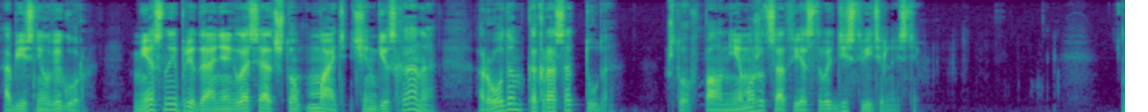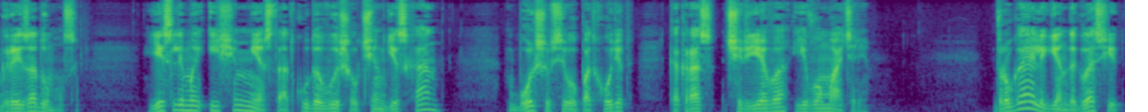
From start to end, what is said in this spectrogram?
объяснил Вигур. Местные предания гласят, что мать Чингисхана родом как раз оттуда, что вполне может соответствовать действительности. Грей задумался. Если мы ищем место, откуда вышел Чингисхан, больше всего подходит как раз чрево его матери. Другая легенда гласит,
